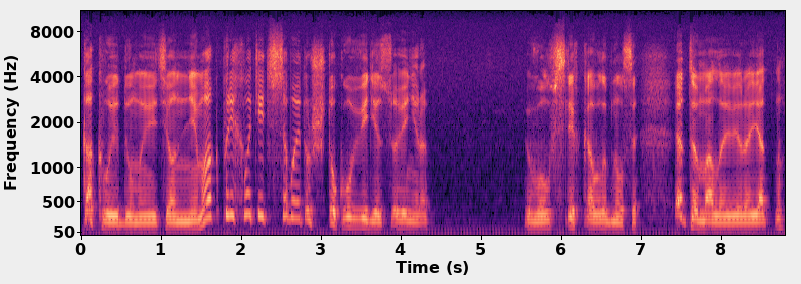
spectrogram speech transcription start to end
Как вы думаете, он не мог прихватить с собой эту штуку в виде сувенира?» Вулф слегка улыбнулся. «Это маловероятно.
